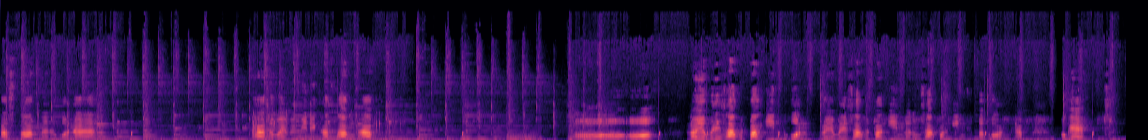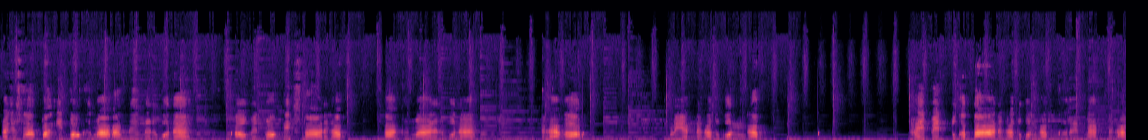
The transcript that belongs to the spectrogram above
คัสตัมนะทุกคนนะแล้วทำไมไม่มีในคัสตัมครับ อ๋ออ๋ออ๋อเรายังไม่ได้สร้างเป็นปลั๊กอินทุกคน เรายังไม่ได้สร้างเป็นปลั๊กอิน เราต้องสร้างปลั๊กอินขึ้นมาก่อนครับ โอเค เราจะสร้างปลั๊กอินบล็อกขึ้นมาอันหนึงนะทุกคนนะ เอาเป็นบล็อกเอ็กซ์ตร้านะครับ สร้างขึ้นมานะทุกคนนะเสร็จแล้วก็เปลี่ยนนะครับทุกคนครับ ให้เป็นตุ๊กตานะครับ ทุกคนครับคือเรนแมปนะครับ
